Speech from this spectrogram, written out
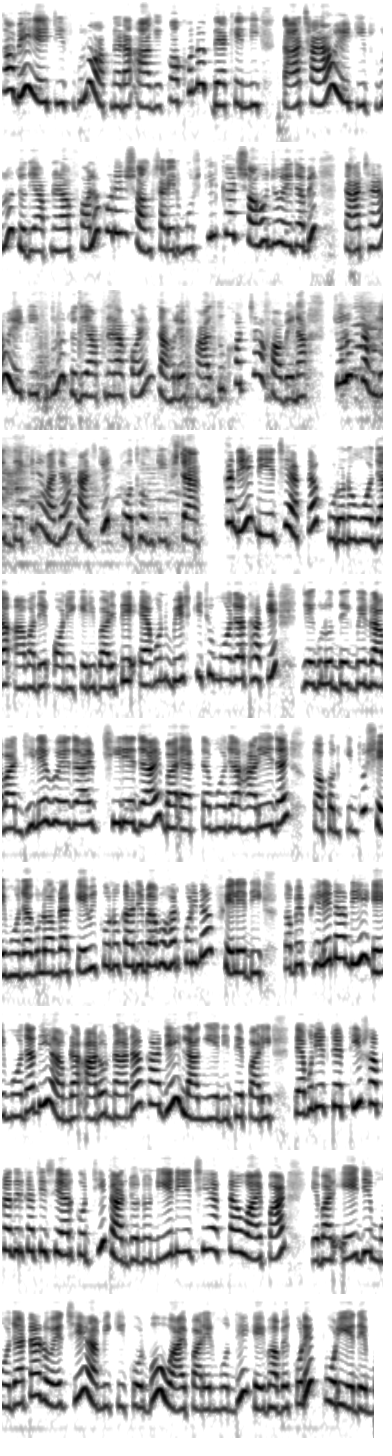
তবে এই টিপসগুলো আপনারা আগে কখনো দেখেননি। তাছাড়াও এই টিপসগুলো যদি আপনারা ফলো করেন, সংসারের মুশকিল কাজ সহজ হয়ে যাবে। তাছাড়াও এই টিপসগুলো যদি আপনারা করেন, তাহলে ফালতু খরচা হবে না। চলুন তাহলে দেখে নেওয়া যাক আজকের প্রথম টিপসটা। এখানে নিয়েছি একটা পুরনো মোজা। আমাদের অনেকেরই বাড়িতে এমন বেশ কিছু মোজা থাকে, যেগুলো দেখবেন রাবার ঢিলে হয়ে যায়, ছিঁড়ে যায় বা একটা মোজা হারিয়ে যায়, তখন কিন্তু সেই মোজাগুলো আমরা কেউই কোনো কাজে ব্যবহার করি না, ফেলে দিই। তবে ফেলে না দিয়ে এই মোজা দিয়ে আমরা আরও নানা কাজেই লাগিয়ে নিতে পারি। তেমনই একটা টিপস আপনাদের কাছে শেয়ার করছি, তার জন্য নিয়ে নিয়েছি একটা ওয়াইপার। এবার এই যে মোজাটা রয়েছে, আমি কি করব, ওয়াইপারের মধ্যে এইভাবে করে পরিয়ে দেব।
